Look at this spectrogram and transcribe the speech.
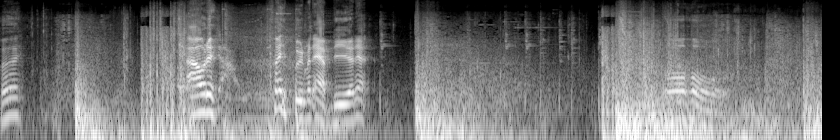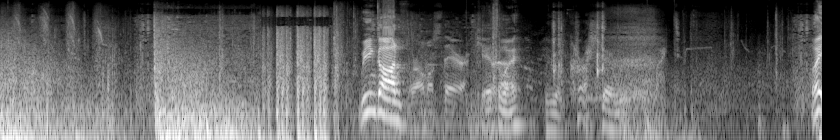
เฮ้ยเอาดิเฮ้ยปืนมันแอบดีแล้วเนี่ยโอ้โหวิ่งก่อน We're almost there. โอเคสวย We will crush their will to fight. เฮ้ย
